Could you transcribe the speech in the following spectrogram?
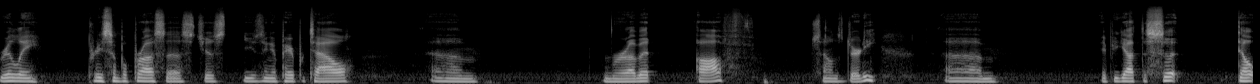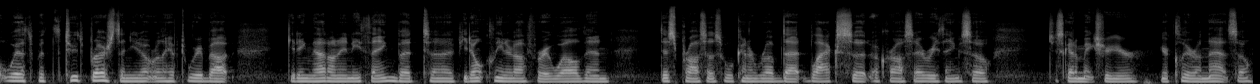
really pretty simple process. Just using a paper towel, um, rub it off. Sounds dirty. Um, if you got the soot dealt with with the toothbrush, then you don't really have to worry about getting that on anything. But uh, if you don't clean it off very well, then this process will kind of rub that black soot across everything. So just got to make sure you're you're clear on that. So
